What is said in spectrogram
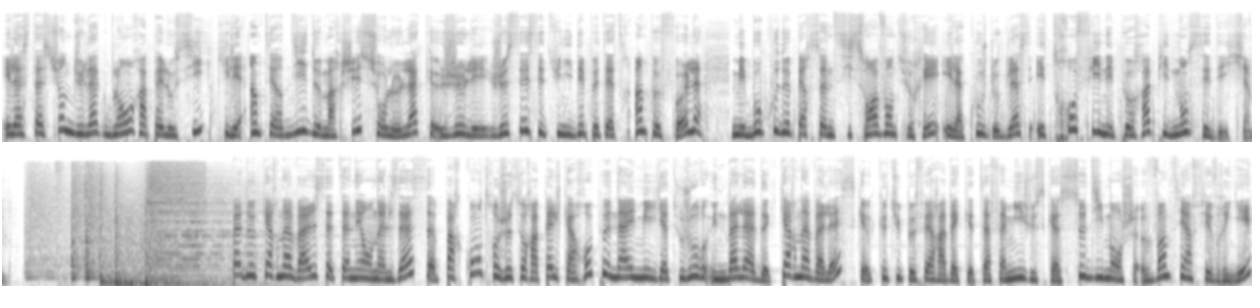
Et la station du lac Blanc rappelle aussi qu'il est interdit de marcher sur le lac gelé. Je sais, c'est une idée peut-être un peu folle, mais beaucoup de personnes s'y sont aventurées et la couche de glace est trop fine et peut rapidement céder. Pas de carnaval cette année en Alsace. Par contre, je te rappelle qu'à Roppenheim, il y a toujours une balade carnavalesque que tu peux faire avec ta famille jusqu'à ce dimanche 21 février.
